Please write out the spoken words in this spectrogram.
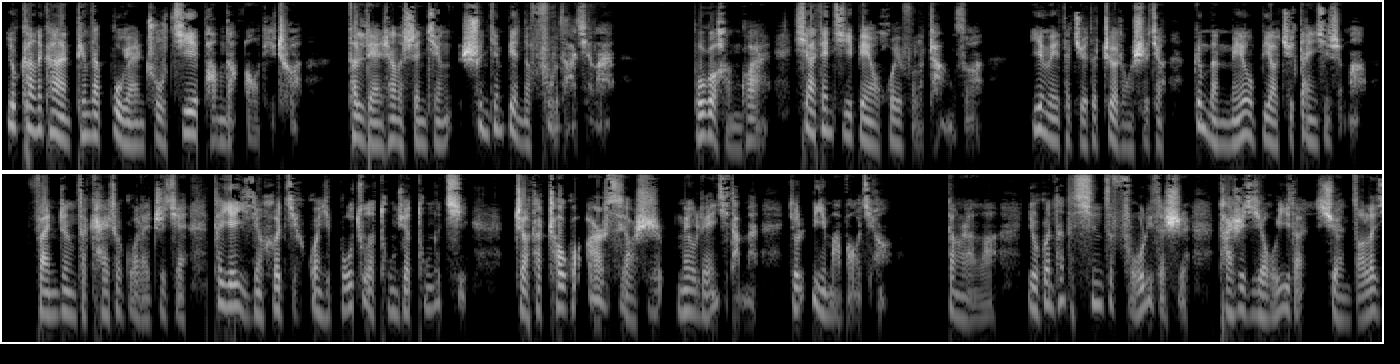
又看了看停在不远处街旁的奥迪车。他脸上的神情瞬间变得复杂起来，不过很快，夏天奇便又恢复了常色，因为他觉得这种事情根本没有必要去担心什么。反正，在开车过来之前，他也已经和几个关系不错的同学通了气，只要他超过二十四小时没有联系他们，就立马报警。当然了，有关他的薪资福利的事，他是有意的选择了隐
